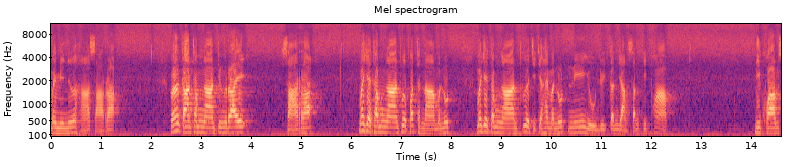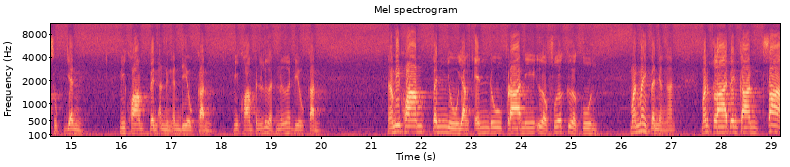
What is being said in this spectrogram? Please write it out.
ไม่มีเนื้อหาสาระ เพราะฉะนั้นการทำงานจึงไร้สาระ ไม่ใช่ทำงานเพื่อพัฒนามนุษย์ ไม่ใช่ทำงานเพื่อที่จะให้มนุษย์นี้อยู่ด้วยกันอย่างสันติภาพ มีความสุขเย็น มีความเป็นอันหนึ่งอันเดียวกัน มีความเป็นเลือดเนื้อเดียวกันนะมีความเป็นอยู่อย่างเอ็นดูปราณีเอื้อเฟื้อเกื้อกูล มันไม่เป็นอย่างนั้น มันกลายเป็นการสร้าง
